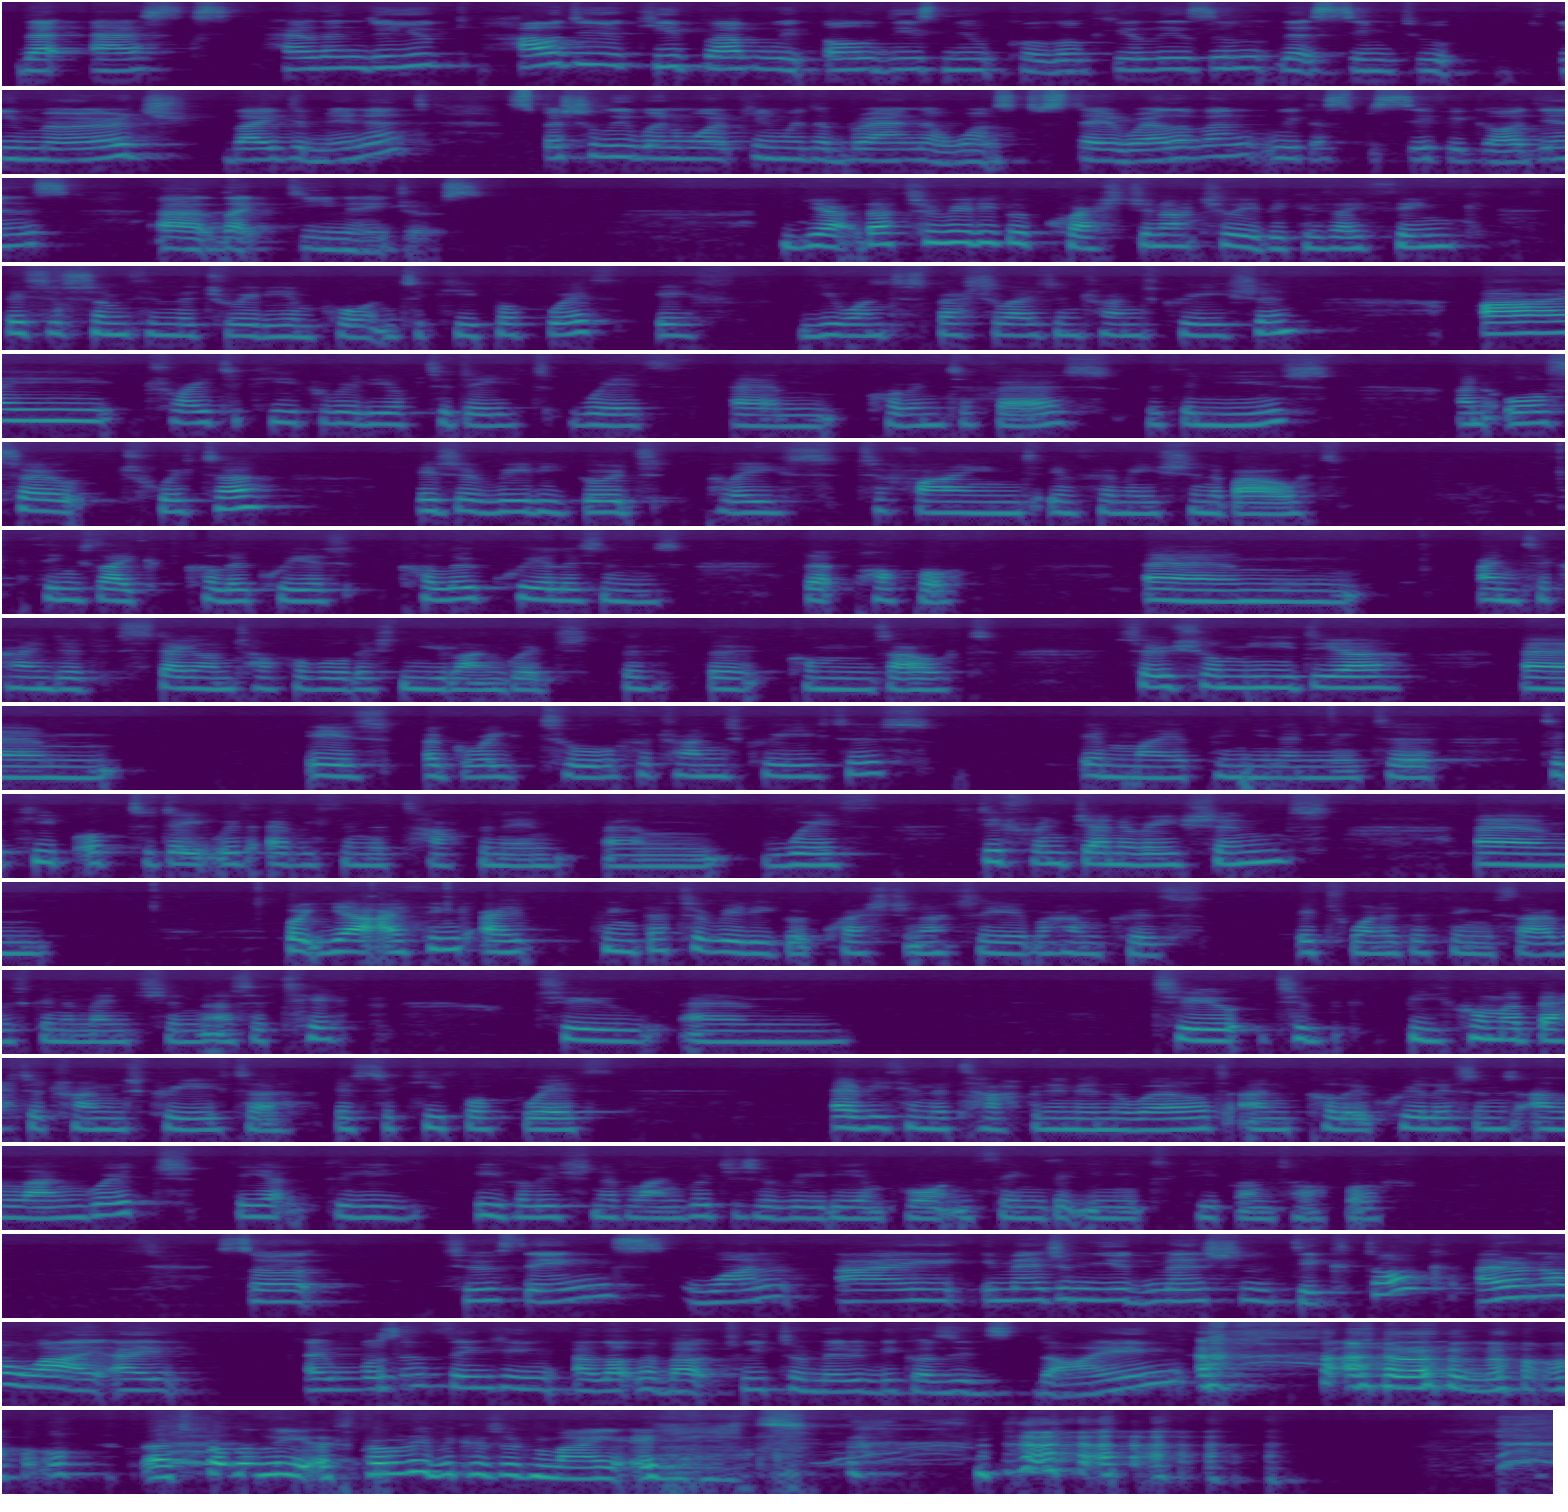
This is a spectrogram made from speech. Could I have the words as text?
that asks, Helen, do you how do you keep up with all these new colloquialism that seem to emerge by the minute? especially when working with a brand that wants to stay relevant with a specific audience uh, like teenagers? Yeah, that's a really good question, actually, because I think this is something that's really important to keep up with if you want to specialize in transcreation. I try to keep really up to date with um, current affairs, with the news, and also Twitter is a really good place to find information about things like colloquialisms that pop up um, and to kind of stay on top of all this new language that, that comes out. Social media um, is a great tool for trans creators, in my opinion, anyway, to to keep up to date with everything that's happening um, with different generations. Um, but yeah, I think I think that's a really good question, actually, Abraham, because it's one of the things I was going to mention as a tip to um, to to become a better trans creator is to keep up with everything that's happening in the world and colloquialisms and language. The the evolution of language is a really important thing that you need to keep on top of. So two things. One, I imagine you'd mentioned TikTok. I don't know why. I I wasn't thinking a lot about Twitter, maybe because it's dying. I don't know. That's probably it's probably because of my age.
